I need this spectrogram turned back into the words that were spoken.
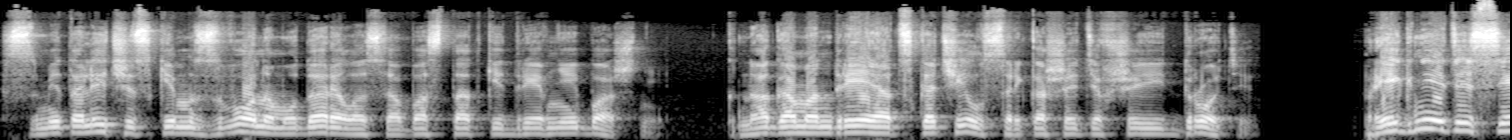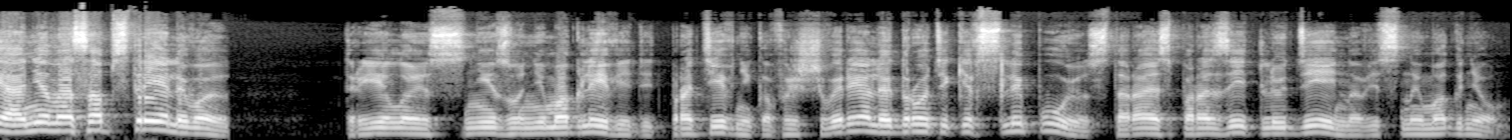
с металлическим звоном ударилось об остатки древней башни. К ногам Андрея отскочил срикошетивший дротик. «Пригнитесь все, они нас обстреливают!» Трилы снизу не могли видеть противников и швыряли дротики вслепую, стараясь поразить людей навесным огнем.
